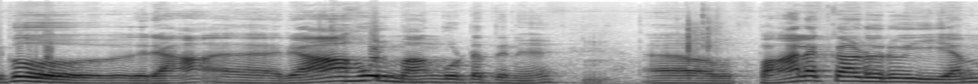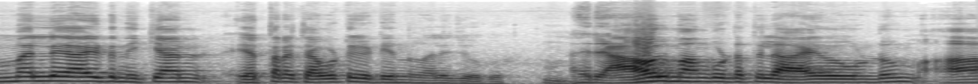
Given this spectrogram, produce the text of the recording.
ഇപ്പോ രാഹുൽ മാങ്കൂട്ടത്തിന് പാലക്കാട് ഒരു എം എൽ എ ആയിട്ട് നിൽക്കാൻ എത്ര ചവിട്ട് കിട്ടിയെന്ന് ആലോചിച്ച് നോക്കൂ. രാഹുൽ മാങ്കൂട്ടത്തിലായതുകൊണ്ടും ആ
